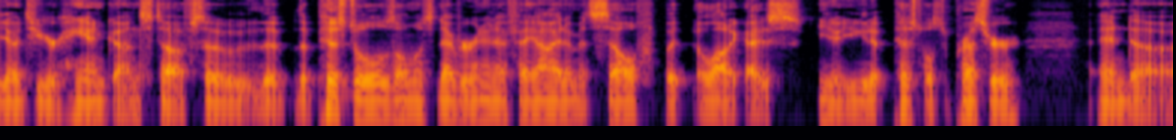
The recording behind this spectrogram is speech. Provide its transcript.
you know, to your handgun stuff. So the the pistol is almost never an NFA item itself, but a lot of guys, you know, you get a pistol suppressor, and uh,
